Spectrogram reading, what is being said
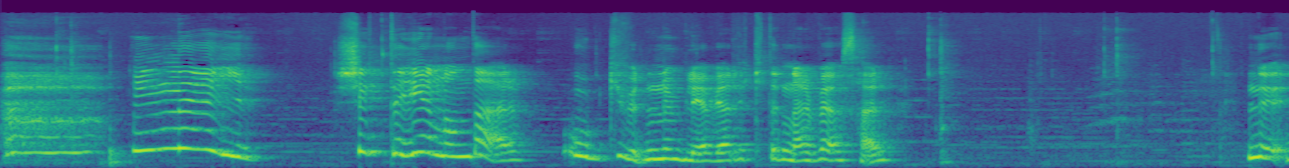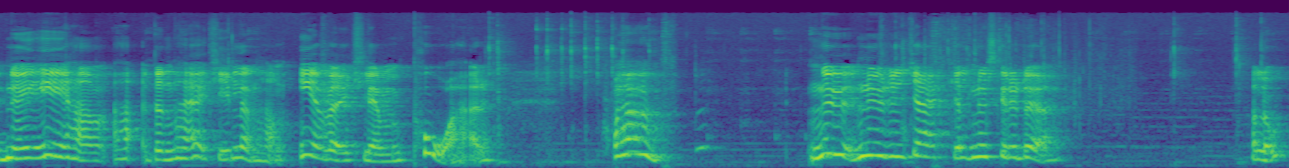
Nej! Shit, det är någon där. Åh oh, gud, nu blev jag riktigt nervös här. Nu, nu är han, den här killen, han är verkligen på här. Nu, nu är det jäkel, nu ska du dö. Hallå?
